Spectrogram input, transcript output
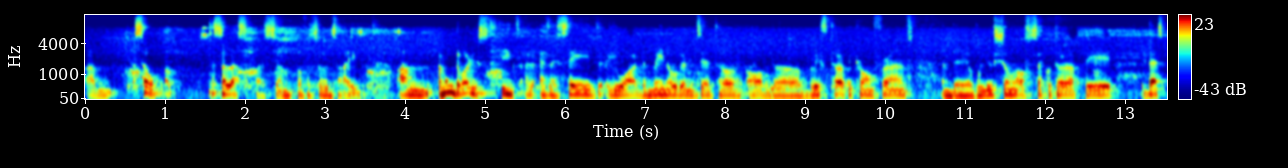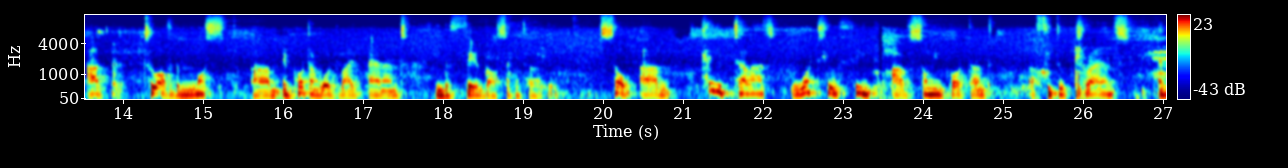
Um, so, uh, just a last question, Professor Zeig. Um, among the various things, as I said, you are the main organizer of the Brief Therapy Conference and the evolution of psychotherapy. That are two of the most um, important worldwide events in the field of psychotherapy. So, um, can you tell us what you think are some important future trends and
